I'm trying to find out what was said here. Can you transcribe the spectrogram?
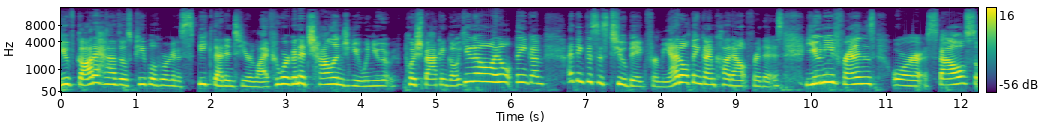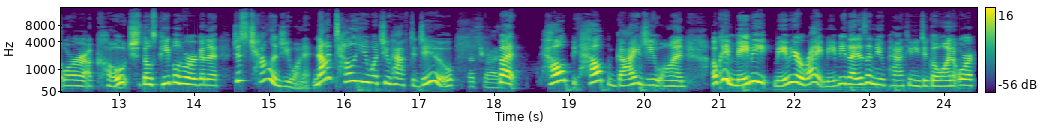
You've got to have those people who are going to speak that into your life, who are going to challenge you when you push back and go, you know, I don't think I'm, I think this is too big for me. I don't think I'm cut out for this. You need friends or a spouse or a coach, those people who are going to just challenge you on it, not tell you what you have to do, That's right. but help help guide you on okay maybe maybe you're right maybe that is a new path you need to go on or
